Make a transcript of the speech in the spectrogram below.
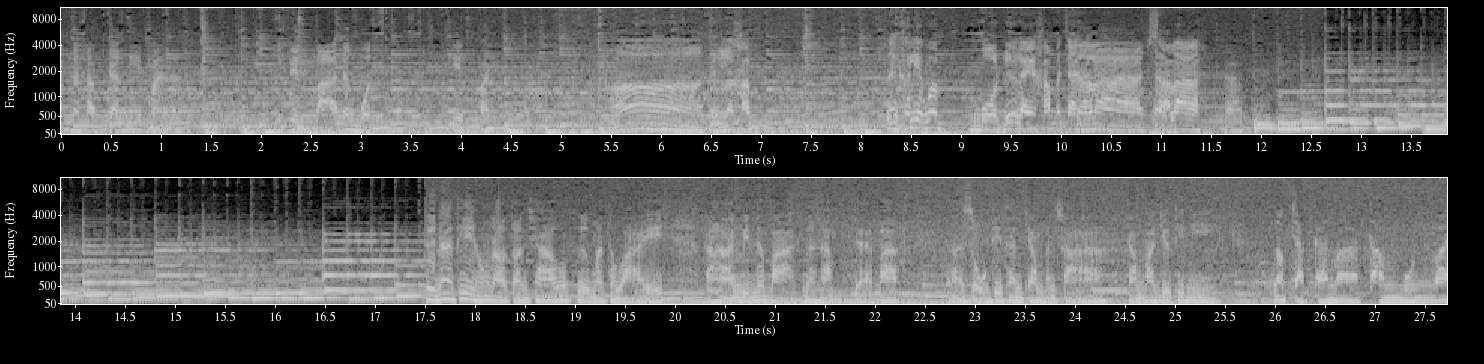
วัดนะครับ จากนี้มานี่เป็นป่าทั้งหมดนะครับเขตวัดอ่าถึงแล้วครับ นั่นเขาเรียกว่าโบสถ์หรืออะไรครับ อาจารย์ครับศาลาศาลาครับคือหน้าที่ของเราตอนเช้าก็คือมาถวายอาหารบิณฑบาตนะครับแด่พระเอ่อสงฆ์ที่ท่านจำพรรษาจำวัดอยู่ที่นี่ นอกจากการมาทำบุญไหว้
